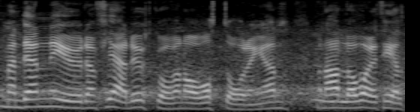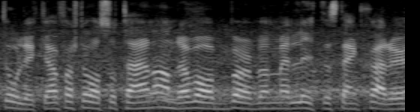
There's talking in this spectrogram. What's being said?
men den är ju den fjärde utgåvan av åttaåringen. Men alla har varit helt olika. Första var Sautern, andra var Bourbon med lite stänkt sherry.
